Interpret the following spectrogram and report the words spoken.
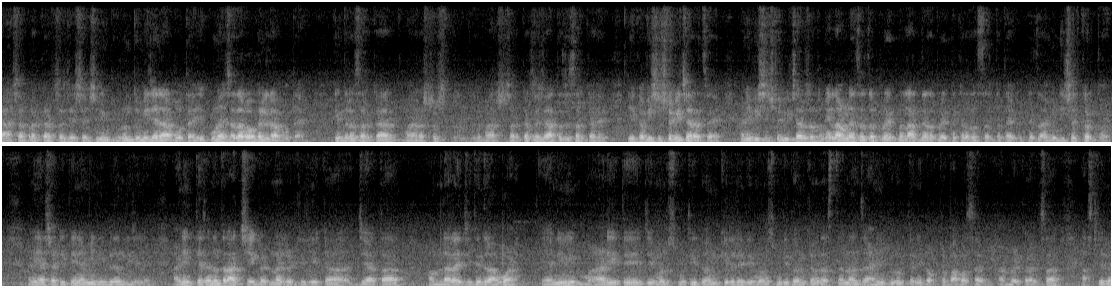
तर अशा प्रकारचं जे शैक्षणिक धोरण तुम्ही जे राबवत आहे हे कुणाच्या दबावाखाली राबवत आहे केंद्र सरकार महाराष्ट्र महाराष्ट्र सरकारचं जे आता जे सरकार आहे हे एका विशिष्ट विचाराचं आहे. आणि विशिष्ट विचार जर तुम्ही लावण्याचा जर प्रयत्न लादण्याचा प्रयत्न करत असाल तर त्या घटनेचा आम्ही निषेध करतो आहे आणि यासाठी ते आम्ही निवेदन दिलेलं आहे. आणि त्याच्यानंतर आजची एक घटना घडलेली आहे. का जे आता आमदार आहे जितेंद्र आव्हाड यांनी महाड येथे जे मनुस्मृती दहन केलेले आहे ते मनुस्मृती दहन करत असताना जाणीवपूर्वक त्यांनी डॉक्टर बाबासाहेब आंबेडकरांचा असलेले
